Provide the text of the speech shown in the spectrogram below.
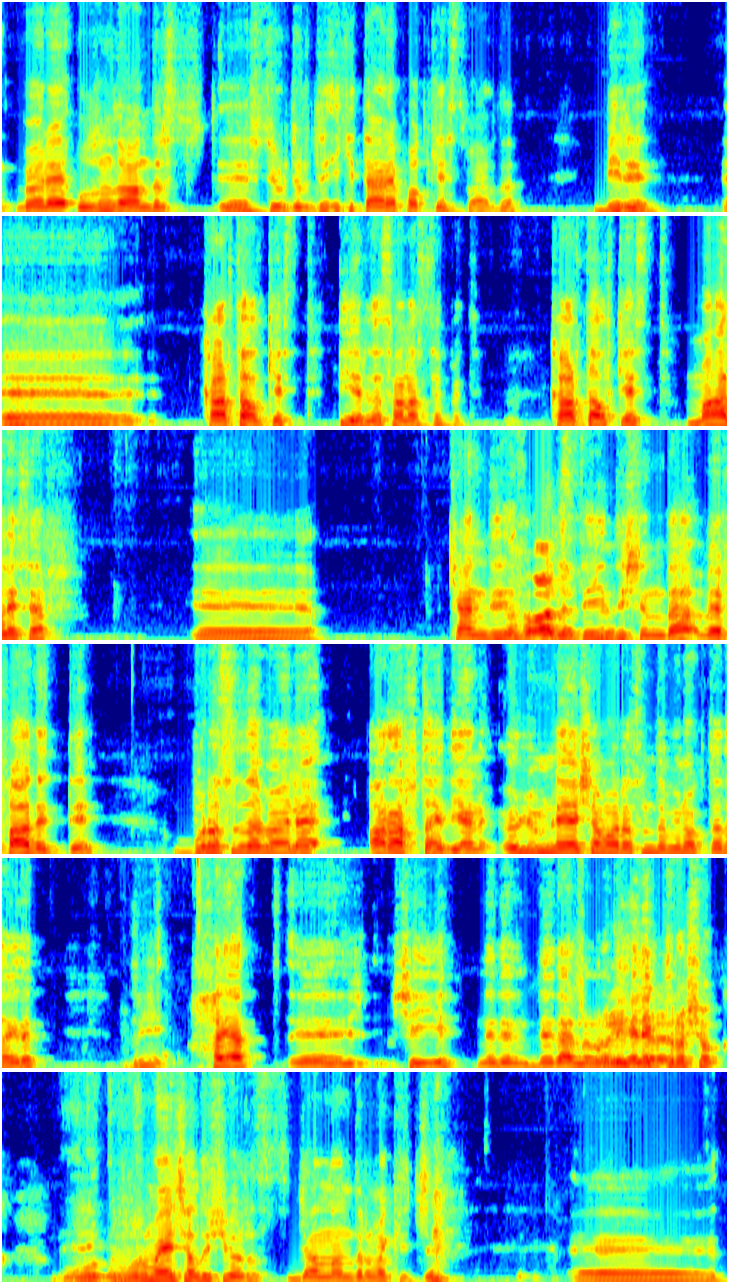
böyle uzun zamandır e, sürdürdüğü iki tane podcast vardı. Biri e, Kartal Kest, diğeri de Sanat Sepet. Kartal Kest maalesef e, kendi Vefat isteği etti. dışında vefat etti. Burası da böyle araftaydı yani ölümle yaşam arasında bir noktadaydı. Bir hayat e, şeyi ne, de, ne derler Storyteller. elektroşok vu- Elektroşok. vurmaya çalışıyoruz canlandırmak için. E,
